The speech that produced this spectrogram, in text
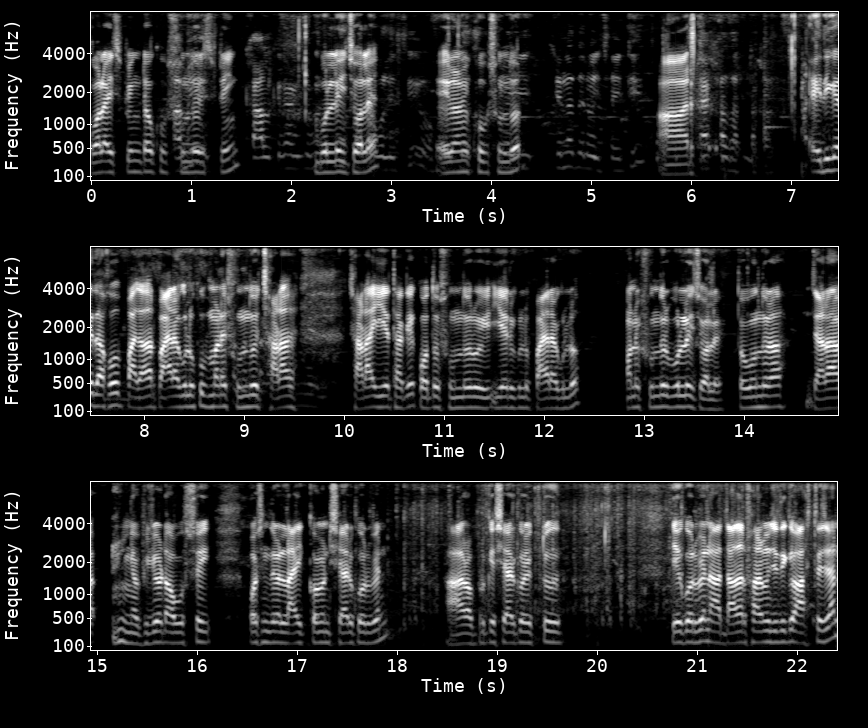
গলার স্প্রিংটাও খুব সুন্দর স্প্রিং। বললেই চলে। এই ধরনের খুব সুন্দর। ওই এনাদের ওই সাইডে আর এক হাজার টাকা। এইদিকে দেখো দাদার পায়রাগুলো খুব মানে সুন্দর ছাড়া ছাড়া ইয়ে থাকে কত সুন্দর ওই ইয়েরগুলো পায়রাগুলো। অনেক সুন্দর বললেই চলে। তো বন্ধুরা যারা ভিডিওটা অবশ্যই পছন্দ হলে লাইক কমেন্ট শেয়ার করবেন। আর অপরকে শেয়ার করে একটু ইয়ে করবেন। আর দাদার ফার্মে যদি কেউ আসতে চান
